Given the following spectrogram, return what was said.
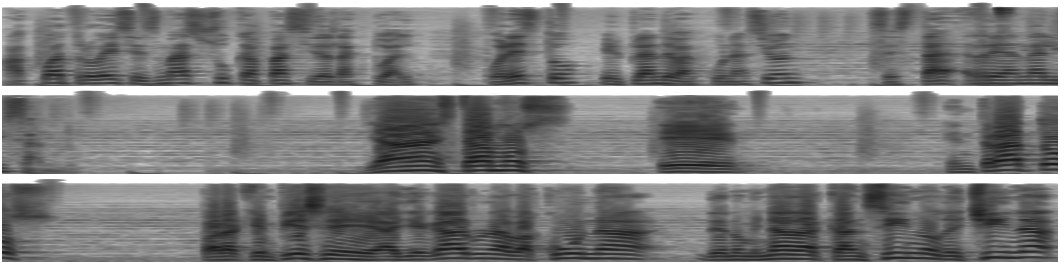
a cuatro veces más su capacidad actual. Por esto, el plan de vacunación se está reanalizando. Ya estamos eh, en tratos para que empiece a llegar una vacuna denominada Cancino de China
